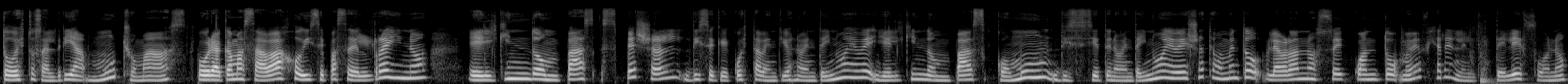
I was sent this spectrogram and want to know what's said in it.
todo esto saldría mucho más. Por acá más abajo dice pase del reino. El Kingdom Pass Special dice que cuesta 22.99 y el Kingdom Pass común 17.99. Yo en este momento la verdad no sé cuánto, me voy a fijar en el teléfono.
